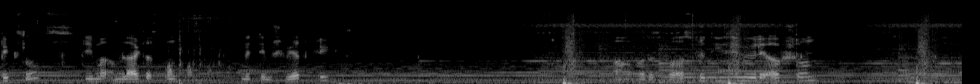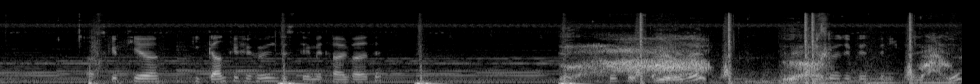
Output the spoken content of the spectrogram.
Pixels, die man am leichtesten mit dem Schwert kriegt. Aber das war's für diese Höhle auch schon. Es gibt hier gigantische Höhlensysteme teilweise. Du bist böse. Wenn du böse bist, bin ich böse hier.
